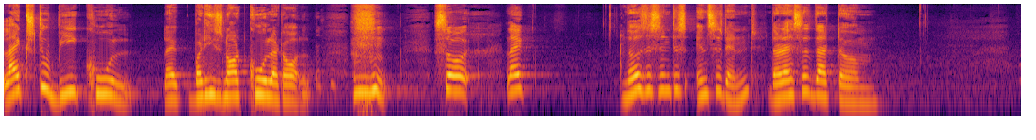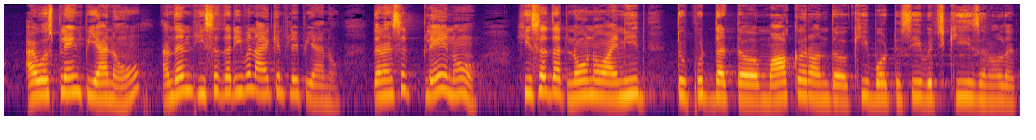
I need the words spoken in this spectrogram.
likes to be cool, like, but he's not cool at all. so, like, there was this incident that I said that um, I was playing piano, and then he said that even I can play piano. Then I said, Play, no. He said that no, no, I need to put that uh, marker on the keyboard to see which keys and all that.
